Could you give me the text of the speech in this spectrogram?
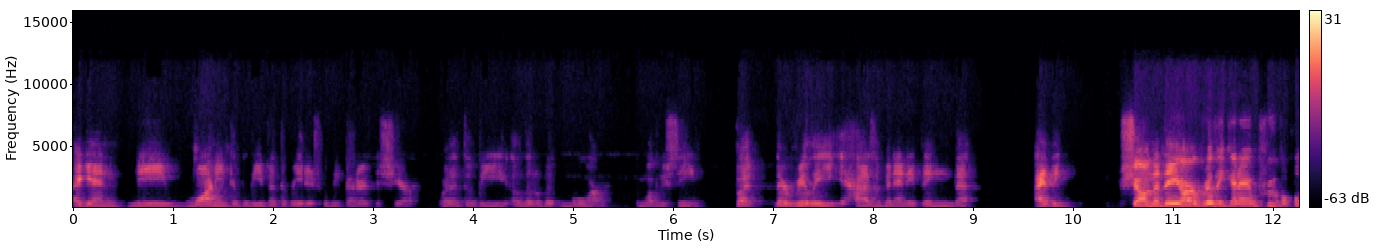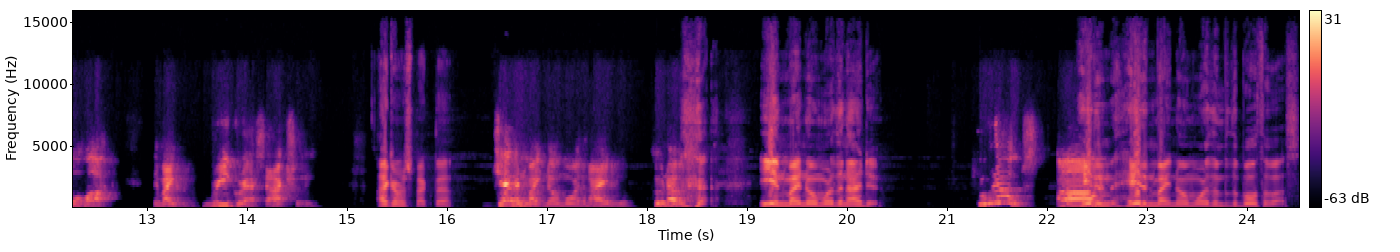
again, me wanting to believe that the Raiders will be better this year or that they'll be a little bit more than what we've seen. But there really hasn't been anything that I think shown that they are really going to improve a whole lot. They might regress, actually. I can respect that. Jevin might know more than I do. Who knows? Ian might know more than I do. Who knows? Um, Hayden Hayden might know more than the both of us.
